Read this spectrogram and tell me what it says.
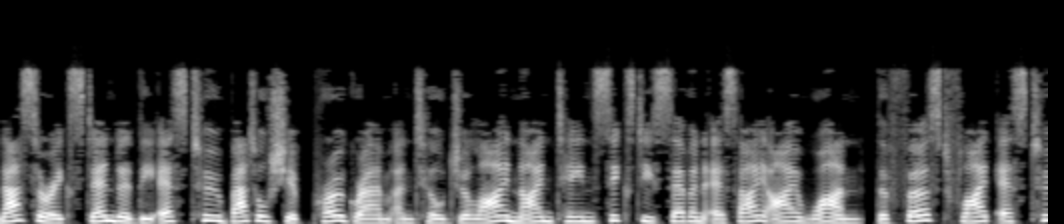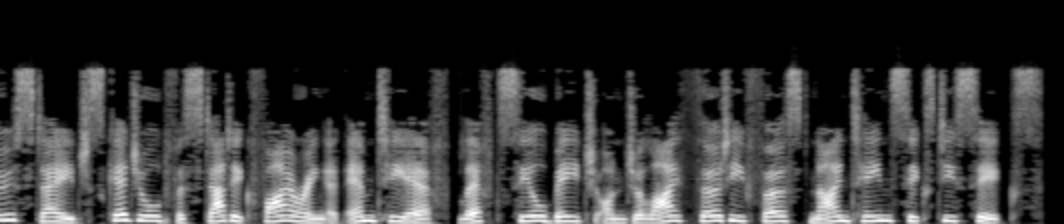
NASA extended the S-2 battleship program until July 1967 SII-1, the first flight S-2 stage scheduled for static firing at MTF, left Seal Beach on July 31, 1966.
